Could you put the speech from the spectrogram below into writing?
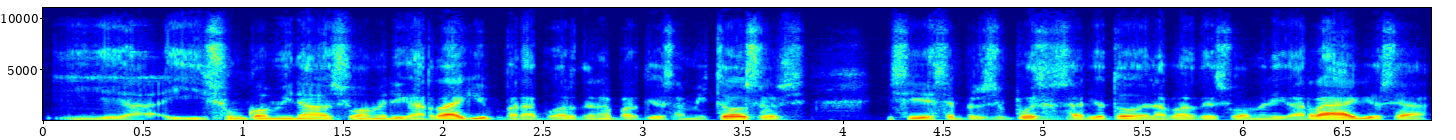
y, hizo un combinado de Sudamérica Rugby para poder tener partidos amistosos. Y sí, ese presupuesto salió todo de la parte de Sudamérica Rugby. O sea,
